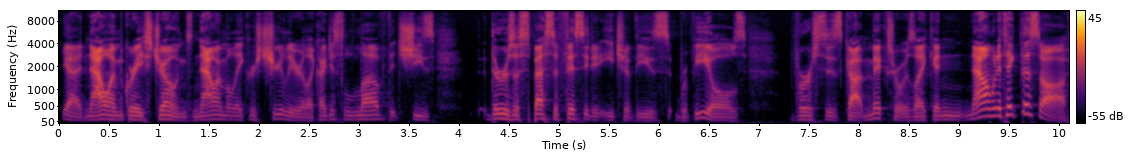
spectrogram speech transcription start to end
yeah now i'm grace jones now i'm a lakers cheerleader like i just love that she's there's a specificity to each of these reveals versus Gottmik's where it was like, and now I'm going to take this off,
